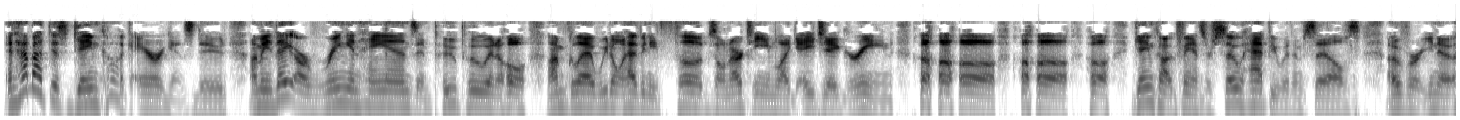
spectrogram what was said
And how about this Gamecock arrogance, dude? I mean, they are wringing hands and poo pooing. Oh, I'm glad we don't have any thugs on our team like AJ Green. Gamecock fans are so happy with themselves over, you know.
